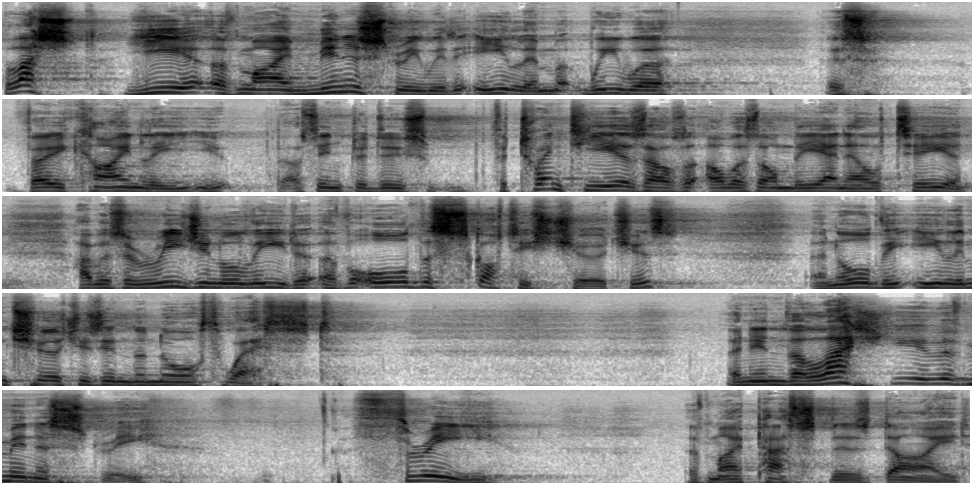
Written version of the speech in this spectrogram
Last year of my ministry with Elim, we were, as very kindly, you, I was introduced, for 20 years I was, I was on the NLT and I was a regional leader of all the Scottish churches and all the Elim churches in the Northwest. And in the last year of ministry, three of my pastors died.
